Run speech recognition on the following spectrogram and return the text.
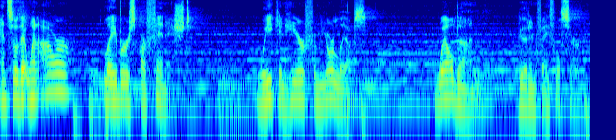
And so that when our labors are finished, we can hear from your lips, Well done, good and faithful servant.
